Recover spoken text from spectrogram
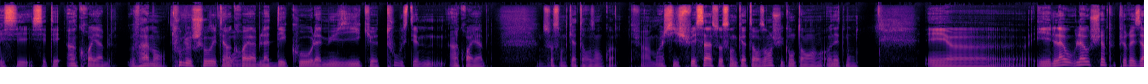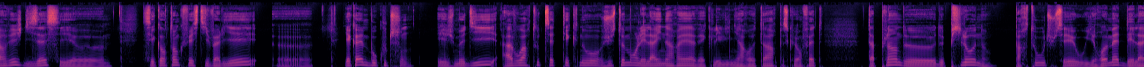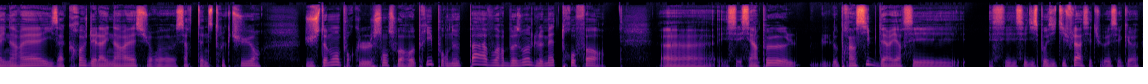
Et c'était incroyable. Vraiment, tout le show était fou, hein. incroyable. La déco, la musique, euh, tout, c'était incroyable. Mm. 74 ans, quoi. Enfin, moi, si je fais ça à 74 ans, je suis content, hein, honnêtement. Et, euh, et là, où, là où je suis un peu plus réservé, je disais, c'est euh, qu'en tant que festivalier, euh, il y a quand même beaucoup de sons. Et je me dis, avoir toute cette techno, justement les line arrays avec les lignes à retard, parce qu'en fait, tu as plein de, de pylônes partout, tu sais, où ils remettent des line arrays, ils accrochent des line arrays sur euh, certaines structures, justement pour que le son soit repris, pour ne pas avoir besoin de le mettre trop fort. Euh, c'est un peu le- principe derrière ces, ces, dispositifs-là, si tu veux, c'est que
